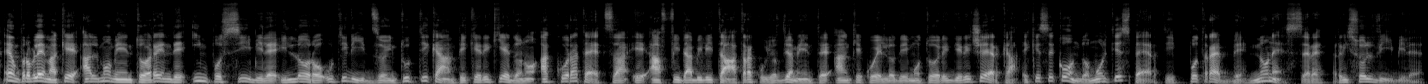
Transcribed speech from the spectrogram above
È un problema che al momento rende impossibile il loro utilizzo in tutti i campi che richiedono accuratezza e affidabilità, tra cui ovviamente anche quello dei motori di ricerca, e che secondo molti esperti potrebbe non essere risolvibile.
